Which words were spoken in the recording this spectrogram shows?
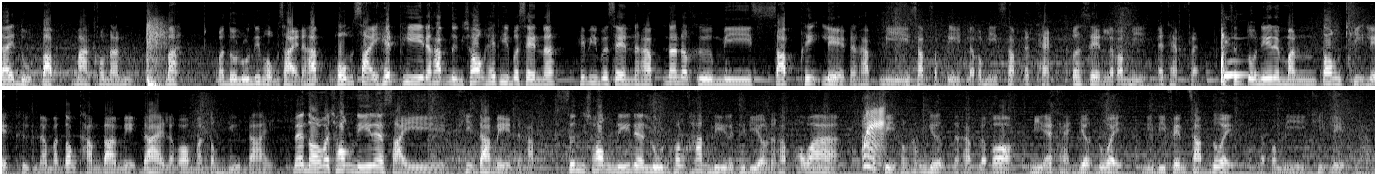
ได้ดูดบัฟมากเท่านั้นมา มาดูรุ่นที่ผมใส่นะครับ ผมใส่ HP นะครับ1ช่อง HP เปอร์เซ็นต์นะ HP เปอร์เซ็นต์นะครับ นั่นก็คือมีซับคริเลตนะครับ มีซับสปีดแล้วก็มีซับแอตแทกเปอร์เซ็นต์แล้วก็มีแอตแทกแฟลซึ่งตัวนี้เนี่ยมันต้องคริเลตถึงนะ มันต้องทำดาเมจได้แล้วก็มันต้องยืนได้ แน่นอนว่าช่องนี้เนี่ยใส่พิดาเมจนะครับ ซึ่งช่องนี้เนี่ยรูนค่อนข้างดีเลยทีเดียวนะครับ เพราะว่าสปีดค่อนข้างเยอะนะครับ แล้วก็มีแอตแทกเยอะด้วย มีดีเฟนซ์ซับด้วย แล้วก็มีคิเลตนะครับ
